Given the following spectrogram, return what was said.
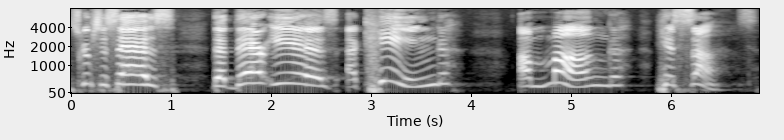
scripture says that there is a king among his sons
